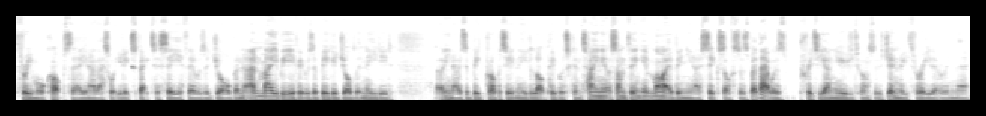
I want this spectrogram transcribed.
three more cops there. You know, that's what you'd expect to see if there was a job, and and maybe if it was a bigger job that needed, you know, it's a big property, it needed a lot of people to contain it or something. It might have been you know six officers, but that was pretty unusual to be honest. It was generally three that were in there.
